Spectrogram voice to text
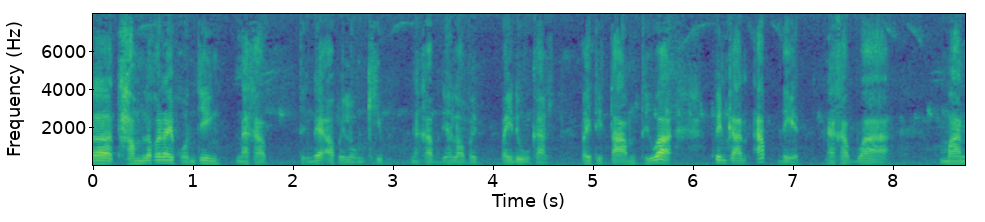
ก็ทำแล้วก็ได้ผลจริงนะครับ ถึงได้เอาไปลงคลิปนะครับ เดี๋ยวเราไปไปดูกัน ไปติดตาม ถือว่าเป็นการอัปเดตนะครับว่ามัน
